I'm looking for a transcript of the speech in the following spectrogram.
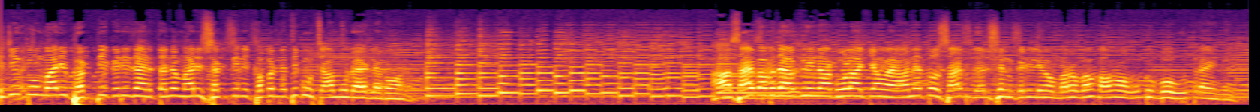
હજી તું મારી ભક્તિ કરી જાય ને તને મારી શક્તિની ખબર નથી હું ચામુંડા એટલે કોણ. હા, સાહેબ, આ બધા અગ્નિના ગોળા કહેવાય આને તો સાહેબ દર્શન કરી લેવા. મારો બાપ આમાં ઊંડું બહુ ઉતરાય નહીં.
